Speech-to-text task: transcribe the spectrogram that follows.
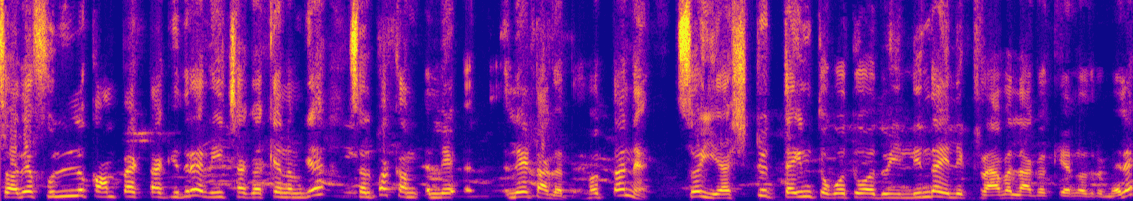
ಸೊ ಅದೇ ಫುಲ್ ಕಾಂಪ್ಯಾಕ್ಟ್ ಆಗಿದ್ರೆ ರೀಚ್ ಆಗಕ್ಕೆ ನಮ್ಗೆ ಸ್ವಲ್ಪ ಕಮ್ ಲೇಟ್ ಆಗತ್ತೆ. ಹೊತ್ತಾನೆ ಸೊ ಎಷ್ಟು ಟೈಮ್ ತಗೋತು ಅದು ಇಲ್ಲಿಂದ ಇಲ್ಲಿಗೆ ಟ್ರಾವೆಲ್ ಆಗಕ್ಕೆ ಅನ್ನೋದ್ರ ಮೇಲೆ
